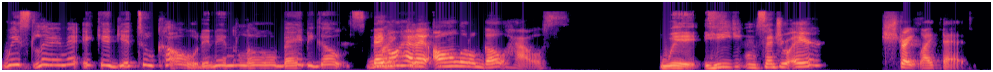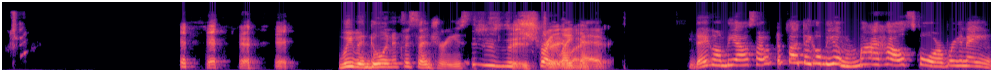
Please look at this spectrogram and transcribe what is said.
we live it. It could get too cold, and then the little baby goats. They gonna have their own little goat house with heat and central air, straight like that. We've been doing it for centuries. Straight, straight like, like that. that. They're gonna be outside. What the fuck? They gonna be in my house for bringing a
